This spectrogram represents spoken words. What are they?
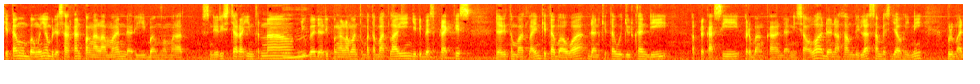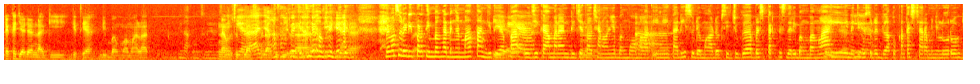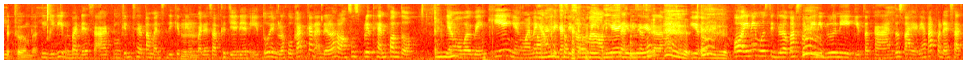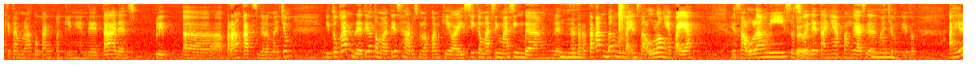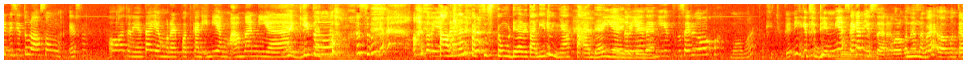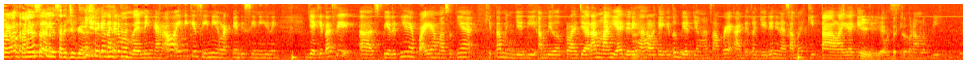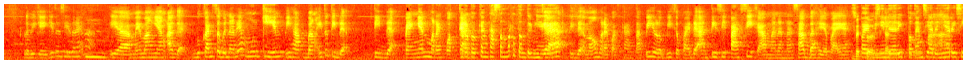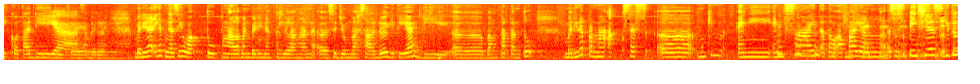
kita membangunnya berdasarkan pengalaman dari bank muamalat sendiri secara internal juga dari pengalaman tempat-tempat lain jadi best practice dari tempat lain kita bawa dan kita wujudkan di aplikasi perbankan. Dan insya Allah dan alhamdulillah sampai sejauh ini belum ada kejadian lagi gitu ya di bank muamalat Nah, Nah, ya, jangan sampai jadi. Sampai Iya. gitu. Memang sudah dipertimbangkan dengan matang gitu ya Iya. Pak Iya. uji keamanan digital Hmm. channelnya Bank Muamalat Ah. ini tadi sudah mengadopsi juga best practice dari bank-bank lain Iya. dan juga Iya. sudah dilakukan tes secara menyeluruh gitu. Betul, Mbak. Ya, jadi pada saat mungkin saya tambahin sedikit ya Hmm. pada saat kejadian itu yang dilakukan kan adalah langsung split handphone tuh yang mobile banking yang mana, yang Mana yang aplikasi social normal media bisa, gitu bisa ya. segala macam gitu oh ini mesti dilakukan seperti ini dulu nih gitu kan terus akhirnya kan pada saat kita melakukan pengkinian data dan split eh, perangkat segala macam itu kan berarti otomatis harus melakukan KYC ke masing-masing bank dan Mhm. rata-rata kan bank minta install ulang ya pak ya? Install ulang nih sesuai datanya apa enggak segala Mhm. macam gitu. Akhirnya di situ langsung oh ternyata yang merepotkan ini yang aman ya gitu. Maksudnya oh ternyata Keamanan versus kemudahan tadi itu nyata adanya iya gitu ternyata ya. gitu. Terus saya ngomong oh Muhammad oke juga nih gitu dinnya saya kan user walaupun Hmm. nasabah walaupun karyawan tapi user user juga. jadi kan akhirnya membandingkan oh ini ke sini lagnya di sini gini ya kita sih uh, spiritnya ya pak ya maksudnya kita menjadi ambil pelajaran lah ya dari Hmm. hal-hal kayak gitu biar jangan sampai ada kejadian di nasabah kita lah ya kayak Iya, gitu sih betul. kurang lebih lebih kayak gitu sih ternyata Hmm. ya memang yang agak bukan sebenarnya mungkin pihak bank itu tidak tidak pengen merepotkan Merepotkan customer tentunya ya. Enggak, tidak mau merepotkan, tapi lebih kepada antisipasi keamanan nasabah ya Pak ya. supaya Betul menghindari sekali. potensi Betul. adanya risiko tadi Iya, gitu ya sebenarnya. Mbak Dina ingat nggak sih waktu pengalaman Mbak Dina kehilangan eh, sejumlah saldo gitu ya di eh, bank tertentu Mbak Dina pernah akses eh, mungkin any any site atau apa yang suspicious gitu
